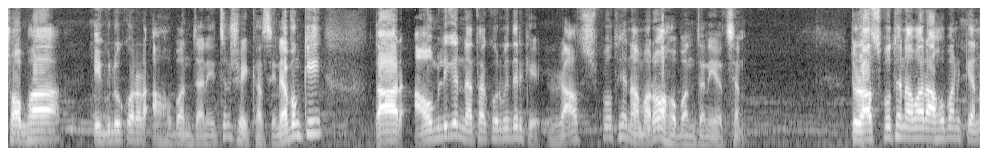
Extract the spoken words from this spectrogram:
সভা এগুলো করার আহ্বান জানিয়েছেন শেখ হাসিনা এবং কি তার আওয়ামী লীগের নেতাকর্মীদেরকে রাজপথে নামারও আহ্বান জানিয়েছেন। তো রাজপথে নামার আহ্বান কেন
